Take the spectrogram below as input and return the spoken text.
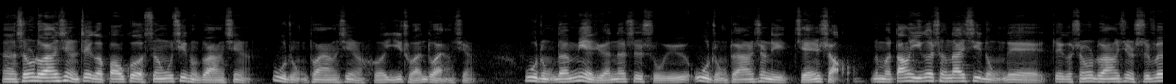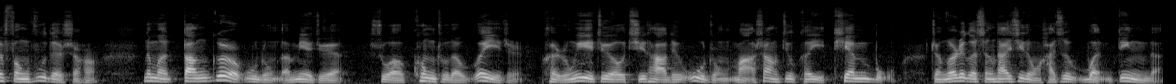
嗯，生物多样性这个包括生物系统多样性、物种多样性和遗传多样性。物种的灭绝呢是属于物种多样性的减少。那么当一个生态系统的这个生物多样性十分丰富的时候，那么单个物种的灭绝所空出的位置，很容易就由其他的物种马上就可以填补，整个这个生态系统还是稳定的。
